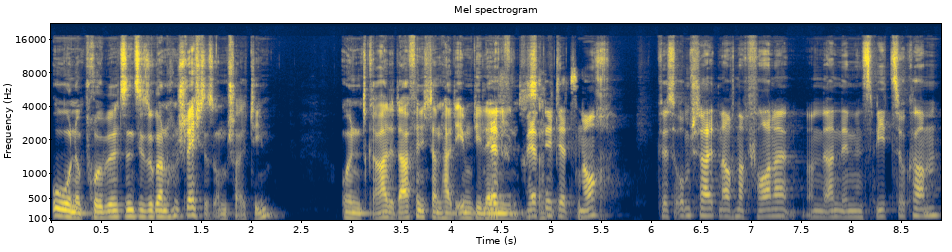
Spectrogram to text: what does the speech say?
ohne Pröbel sind sie sogar noch ein schlechtes Umschaltteam. Und gerade da finde ich dann halt eben die Lane wer, wer fehlt jetzt noch fürs Umschalten auch nach vorne und dann in den Speed zu kommen?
